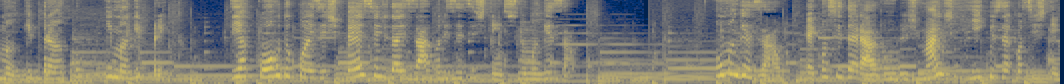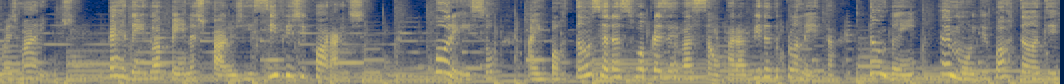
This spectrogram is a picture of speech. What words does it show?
mangue branco e mangue preto, de acordo com as espécies das árvores existentes no manguezal. O manguezal é considerado um dos mais ricos ecossistemas marinhos, perdendo apenas para os recifes de corais. Por isso, a importância da sua preservação para a vida do planeta também é muito importante.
